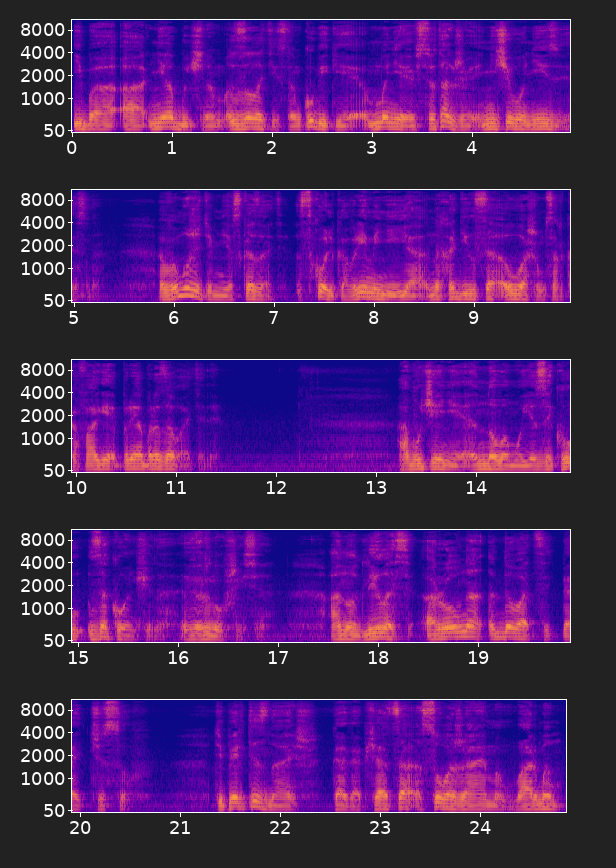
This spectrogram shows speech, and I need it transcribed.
Ибо о необычном золотистом кубике мне все так же ничего не известно. Вы можете мне сказать, сколько времени я находился в вашем саркофаге преобразователя? Обучение новому языку закончено, вернувшийся. Оно длилось ровно 25 часов. Теперь ты знаешь, как общаться с уважаемым Вармом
